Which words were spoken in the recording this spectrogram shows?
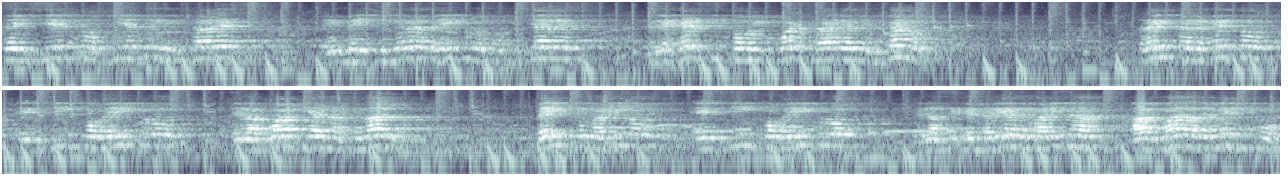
607 militares en 29 vehículos oficiales del Ejército y Fuerza Aérea Mexicano, 30 elementos en 5 vehículos de la Guardia Nacional, 20 marinos en 5 vehículos de la Secretaría de Marina Armada de México,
